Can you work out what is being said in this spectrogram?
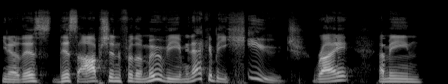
you know this this option for the movie, I mean that could be huge, right? I mean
